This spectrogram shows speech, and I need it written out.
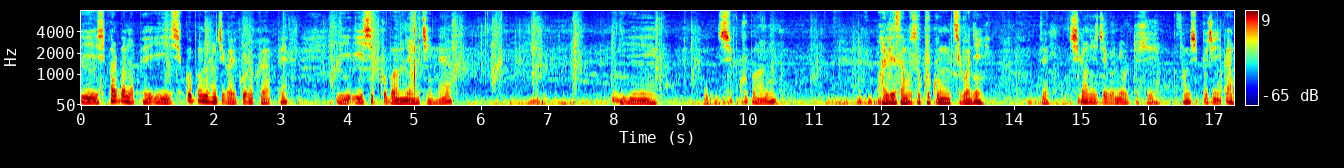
이 18번 옆에 이 19번 영지가 있고요. 그 앞에 이 29번 영지 있네요. 이 19번 관리사무소 국공 직원이 이제 시간이 지금 12시 30분이니까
